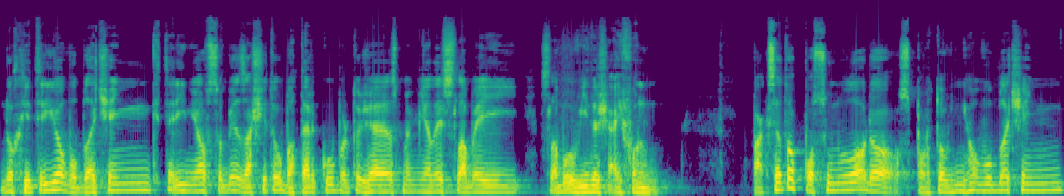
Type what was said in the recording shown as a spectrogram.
do chytrého oblečení, který měl v sobě zašitou baterku, protože jsme měli slabý, slabou výdrž iPhoneu. Pak se to posunulo do sportovního oblečení,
